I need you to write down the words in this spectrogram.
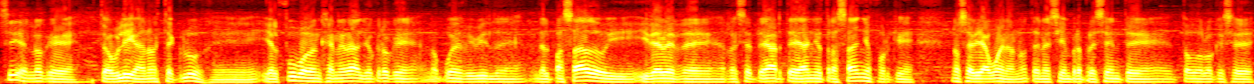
Sí, es lo que te obliga ¿no? este club eh, y el fútbol en general. Yo creo que no puedes vivir de- del pasado y, y debes de resetearte año tras año porque no sería bueno ¿no? tener siempre presente todo lo que se,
